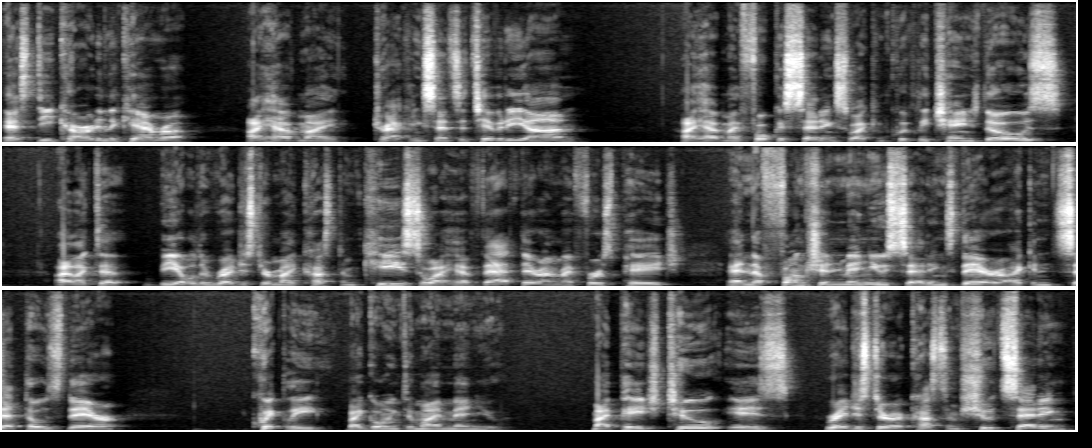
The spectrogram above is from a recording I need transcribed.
SD card in the camera. I have my tracking sensitivity on. I have my focus settings so I can quickly change those. I like to be able to register my custom keys so I have that there on my first page. And the function menu settings there, I can set those there quickly by going to my menu. My page two is register a custom shoot setting.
